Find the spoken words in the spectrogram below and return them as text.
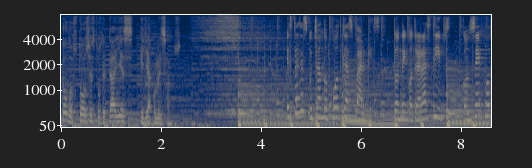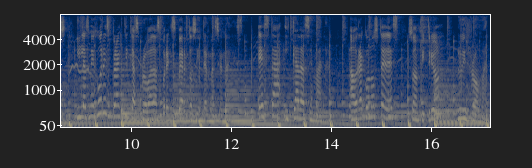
todos, todos estos detalles que ya comenzamos. Estás escuchando Podcast Parques, donde encontrarás tips, consejos y las mejores prácticas probadas por expertos internacionales. Esta y cada semana. Ahora con ustedes, su anfitrión, Luis Roman.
